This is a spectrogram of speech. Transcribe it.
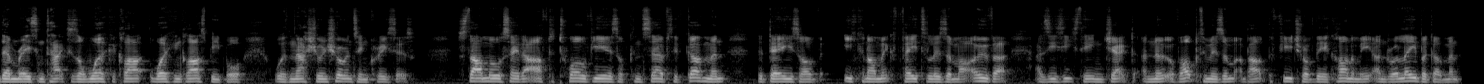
them raising taxes on worker working class people with national insurance increases. Starmer will say that after 12 years of Conservative government, the days of economic fatalism are over, as he seeks to inject a note of optimism about the future of the economy under a Labour government.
